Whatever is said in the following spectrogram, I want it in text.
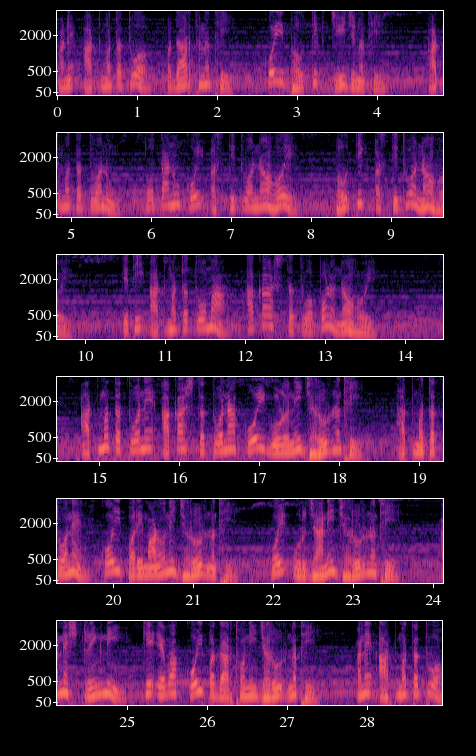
અને આત્મતત્વ પદાર્થ નથી, કોઈ ભૌતિક ચીજ નથી. આત્મતત્વનું પોતાનું કોઈ અસ્તિત્વ ન હોય, ભૌતિક અસ્તિત્વ ન હોય. તેથી આત્મતત્વમાં આકાશ તત્વ પણ ન હોય. આત્મતત્વને આકાશ તત્વના કોઈ ગુણની જરૂર નથી. આત્મતત્વને કોઈ પરિમાણોની જરૂર નથી. કોઈ ઉર્જાની જરૂર નથી. અને સ્ટ્રિંગની કે એવા કોઈ પદાર્થોની જરૂર નથી અને આત્મતત્વ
